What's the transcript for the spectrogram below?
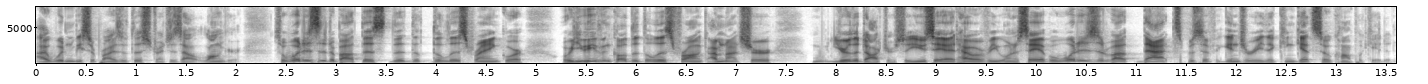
I wouldn't be surprised if this stretches out longer. So, what is it about this the the, the Lisfranc or or you even called it the Lisfranc? I'm not sure you're the doctor, so you say it however you want to say it. But what is it about that specific injury that can get so complicated?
